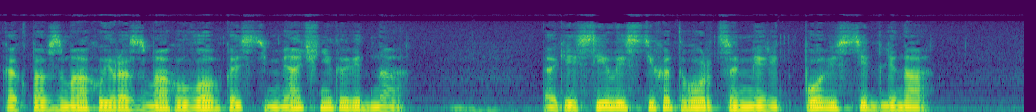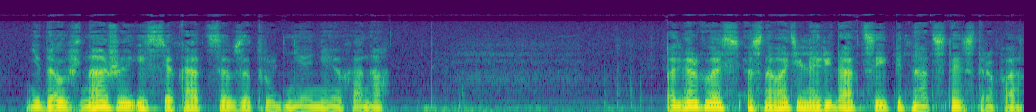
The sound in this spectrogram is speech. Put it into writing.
как по взмаху и размаху ловкость мячника видна — так и силы стихотворца мерит повести длина. Не должна же иссякаться в затруднениях она. Подверглась основательной редакции пятнадцатая строфа.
